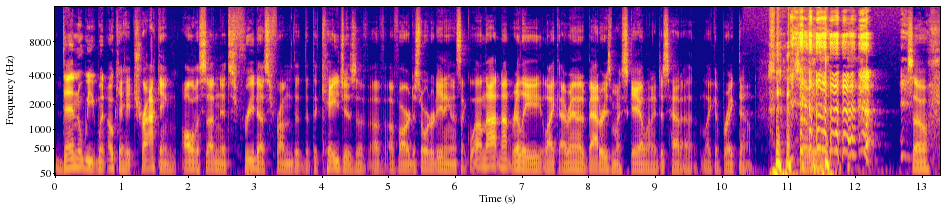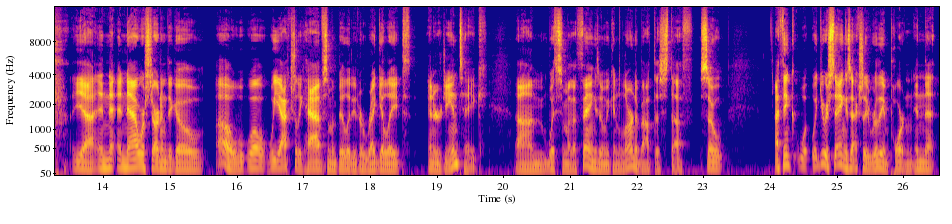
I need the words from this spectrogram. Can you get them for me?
then we went okay hey tracking all of a sudden it's freed us from the, the, the cages of, of, of our disordered eating and it's like well not not really like i ran out of batteries in my scale and i just had a like a breakdown so so yeah and, and now we're starting to go oh well we actually have some ability to regulate energy intake um, with some other things and we can learn about this stuff so i think what, what you were saying is actually really important in that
